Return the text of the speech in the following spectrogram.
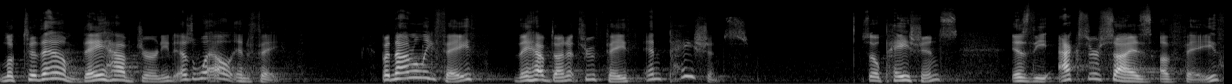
Look to them. They have journeyed as well in faith. But not only faith, they have done it through faith and patience. So, patience is the exercise of faith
